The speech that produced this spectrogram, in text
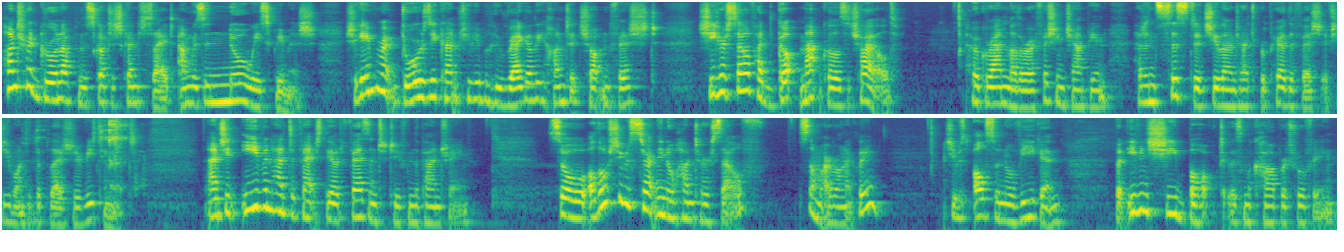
Hunter had grown up in the Scottish countryside and was in no way squeamish. She came from outdoorsy country people who regularly hunted, shot, and fished. She herself had gut mackerel as a child. Her grandmother, a fishing champion, had insisted she learned how to prepare the fish if she wanted the pleasure of eating it. And she'd even had to fetch the odd pheasant or two from the pantry. So, although she was certainly no hunter herself, somewhat ironically, she was also no vegan, but even she balked at this macabre trophy.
